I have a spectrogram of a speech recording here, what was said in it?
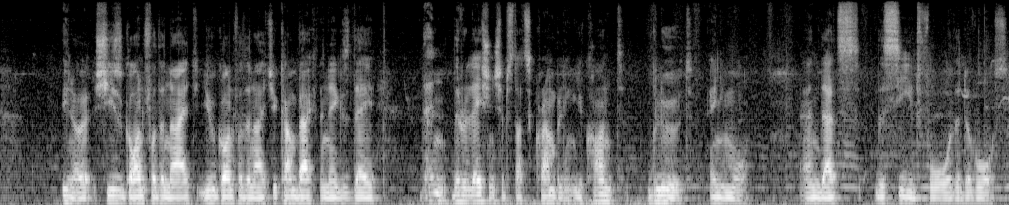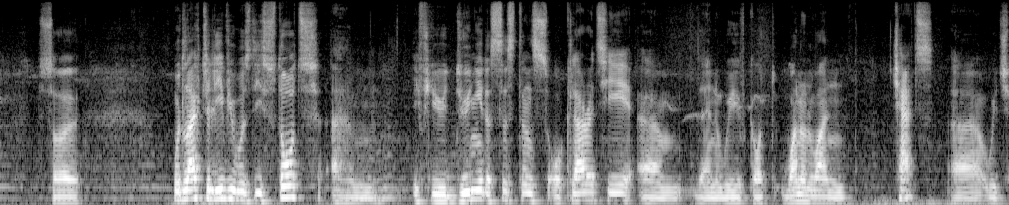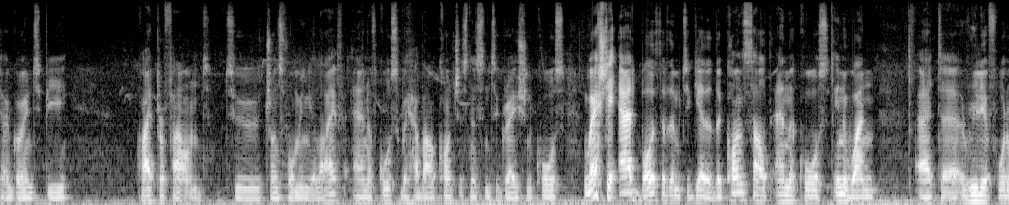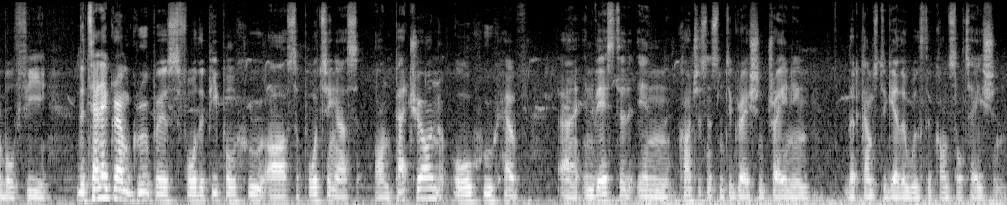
You know, she's gone for the night, you're gone for the night, you come back the next day. Then the relationship starts crumbling. You can't glue it anymore. And that's the seed for the divorce. So, would like to leave you with these thoughts. Um, if you do need assistance or clarity, um, then we've got one on one chats, uh, which are going to be quite profound to transforming your life. And of course, we have our consciousness integration course. We actually add both of them together the consult and the course in one at a really affordable fee. The Telegram group is for the people who are supporting us on Patreon or who have uh, invested in consciousness integration training that comes together with the consultation.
